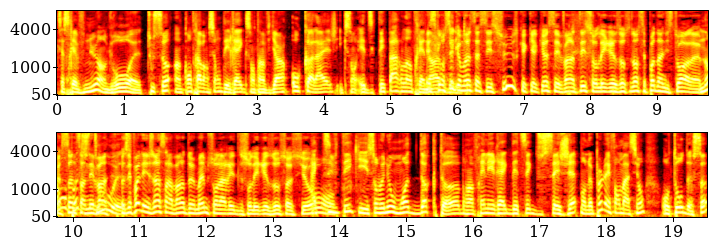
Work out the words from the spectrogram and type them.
ça serait venu, en gros, euh, tout ça en contravention des règles qui sont en vigueur au collège et qui sont édictées par l'entraîneur. Est-ce qu'on sait comment ça s'est su? Est-ce que quelqu'un s'est vanté sur les réseaux? Non, c'est pas dans l'histoire. Personne s'en est vanté. Parce que des fois, les gens s'en vantent eux-mêmes sur, la ré- sur les réseaux sociaux. Activité qui est survenue au mois d'octobre, enfin les règles d'éthique du cégep. On a peu d'informations autour de ça.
